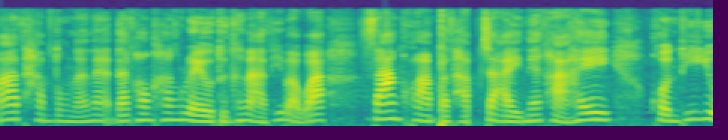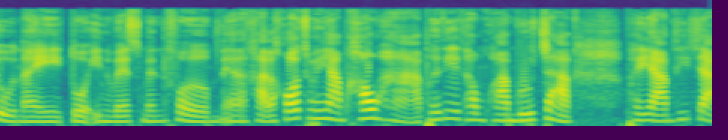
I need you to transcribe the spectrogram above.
มารถทำตรงนั้นเนี่ยได้ค่อนข้างเร็วถึงขนาดะที่แบบว่าสร้างความประทับใจเนี่ยค่ะให้คนที่อยู่ในตัว investment firm เนี่ยนะคะแล้วเขาจะพยายามเข้าหาเพื่อที่จะทำความรู้จักพยายามที่จะ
